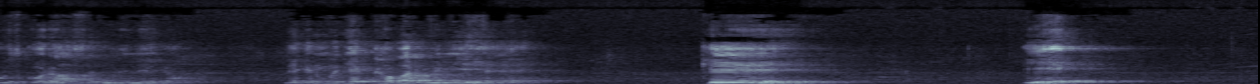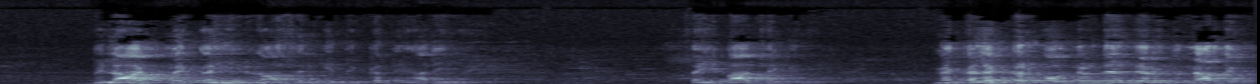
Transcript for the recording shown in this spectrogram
उसको राशन मिलेगा। लेकिन मुझे खबर मिली है कि एक बिलाट में कहीं राशन की दिक्कतें आ रही है। सही बात है कि मैं कलेक्टर को निर्देश दे रहा हूँ तो देखो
